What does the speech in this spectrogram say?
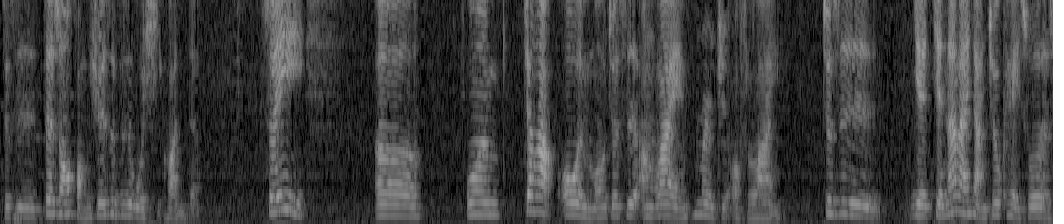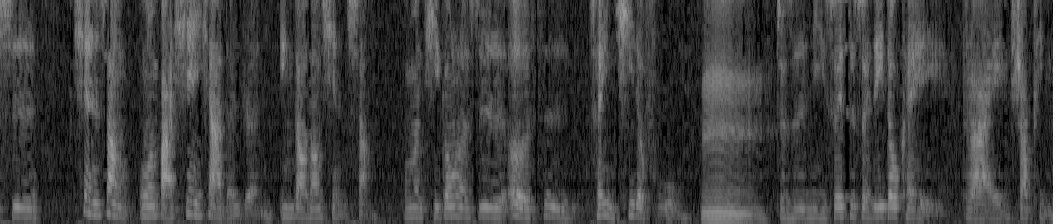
就是这双黄靴是不是我喜欢的？所以呃，我们叫它 OMO，就是 Online Merge Offline，就是也简单来讲就可以说的是线上，我们把线下的人引导到线上，我们提供的是二四乘以七的服务，嗯，就是你随时随地都可以来 shopping。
